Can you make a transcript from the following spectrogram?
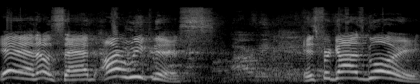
yeah, that was sad. Our weakness, Our weakness. is for God's glory.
